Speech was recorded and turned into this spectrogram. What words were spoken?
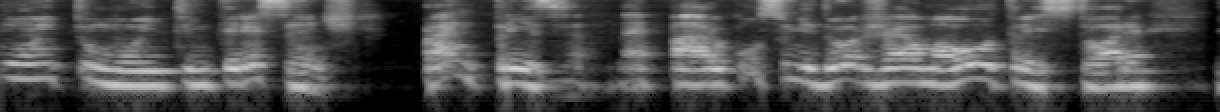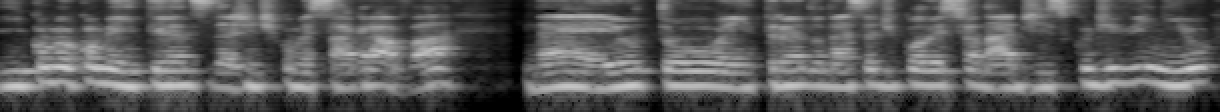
muito, muito interessante. Para a empresa, né? para o consumidor já é uma outra história. E como eu comentei antes da gente começar a gravar, né, eu estou entrando nessa de colecionar disco de vinil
